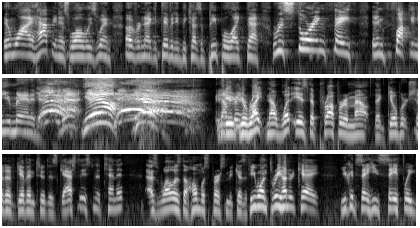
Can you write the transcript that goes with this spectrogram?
and why happiness will always win over negativity because of people like that restoring faith in fucking humanity. Yeah, yeah, yeah. Now, You're, you're right. Now, what is the proper amount that Gilbert should have given to this gas station attendant as well as the homeless person? Because if he won 300K, you could say he's safely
